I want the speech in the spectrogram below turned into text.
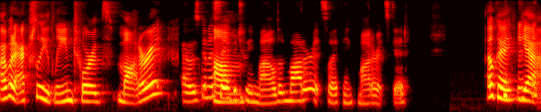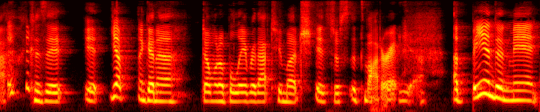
I would actually lean towards moderate. i was gonna say Um, between mild and moderate so i think moderate's good Okay, yeah, because it it yep. I'm gonna don't want to belabor that too much. It's just it's moderate. yeah abandonment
